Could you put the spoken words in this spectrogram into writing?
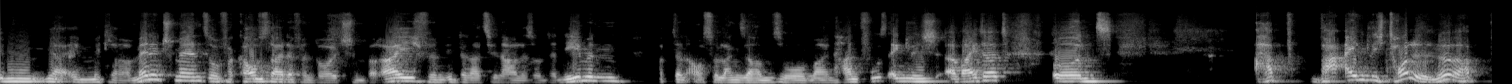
im, ja, im mittleren Management, so Verkaufsleiter für den deutschen Bereich, für ein internationales Unternehmen. Habe dann auch so langsam so mein Hand-Fuß-Englisch erweitert und hab, war eigentlich toll. Ne? Hab,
